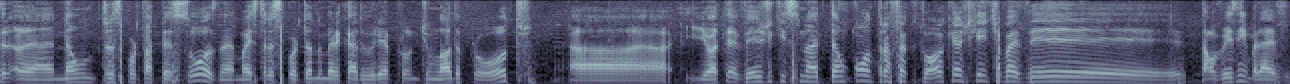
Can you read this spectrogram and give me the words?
ah, não transportar pessoas, né, mas transportando mercadoria de um lado para o outro. Ah, e eu até vejo que isso não é tão contrafactual que acho que a gente vai ver talvez em breve.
